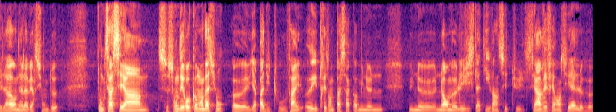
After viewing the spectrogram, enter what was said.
Et là, on est à la version 2. Donc ça, c'est un, ce sont des recommandations. Il euh, n'y a pas du tout, enfin, eux, ils présentent pas ça comme une, une norme législative. Hein. C'est un référentiel euh,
